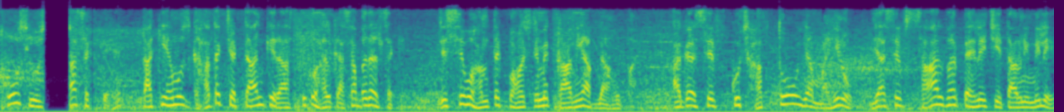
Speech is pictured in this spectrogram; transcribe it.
ठोस योजना सकते हैं ताकि हम उस घातक चट्टान के रास्ते को हल्का सा बदल सकें, जिससे वो हम तक पहुँचने में कामयाब ना हो पाए। अगर सिर्फ़ कुछ हफ्तों या महीनों या सिर्फ़ साल भर पहले चेतावनी मिले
